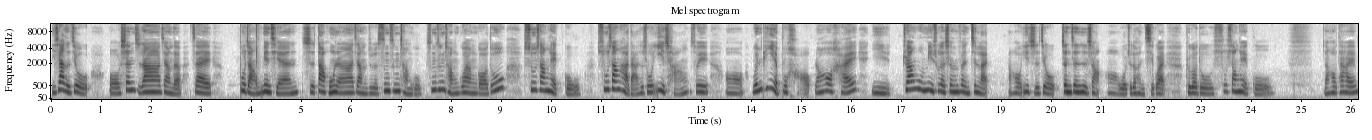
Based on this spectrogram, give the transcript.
一下子就哦升职啊这样的，在部长面前是大红人啊这样的，就是승승장구승승장구한것도수상했고수상하다是说异常，所以哦文凭也不好，然后还以专务秘书的身份进来。 然后一直就蒸蒸日上啊、哦，我觉得很奇怪。그거도수상했고，然后他还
